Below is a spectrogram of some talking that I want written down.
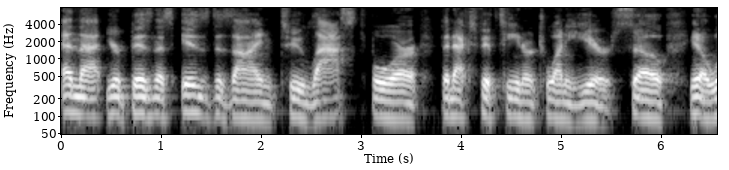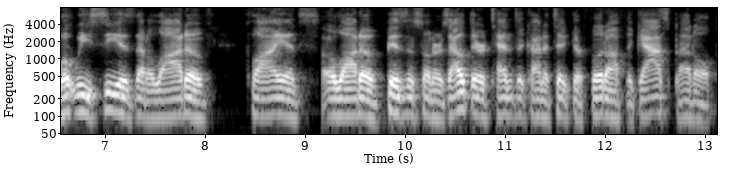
and that your business is designed to last for the next 15 or 20 years. So, you know, what we see is that a lot of clients, a lot of business owners out there tend to kind of take their foot off the gas pedal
